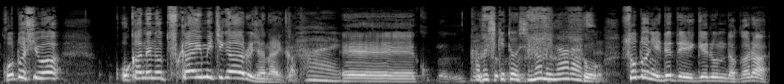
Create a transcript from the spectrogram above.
今年はお金の使い道があるじゃないかと。はい、えー、株式投資のみならず。外に出ていけるんだから、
